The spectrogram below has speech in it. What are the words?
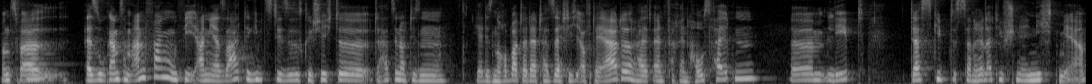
Und zwar, also ganz am Anfang, wie Anja sagte, gibt es diese Geschichte, da hat sie noch diesen, ja, diesen Roboter, der tatsächlich auf der Erde halt einfach in Haushalten ähm, lebt. Das gibt es dann relativ schnell nicht mehr.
